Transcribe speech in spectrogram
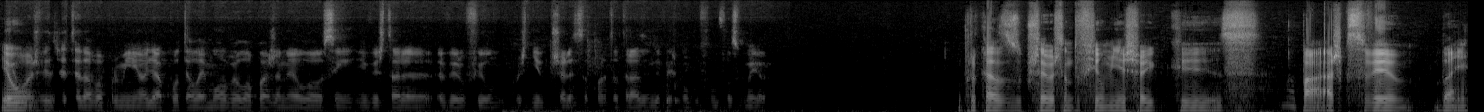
Eu, Eu, às vezes até dava por mim a olhar para o telemóvel ou para a janela ou assim, em vez de estar a, a ver o filme. Depois tinha de puxar essa parte atrás ainda fez com que o filme fosse maior. por acaso, gostei bastante do filme e achei que. se- pá, acho que se vê bem.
